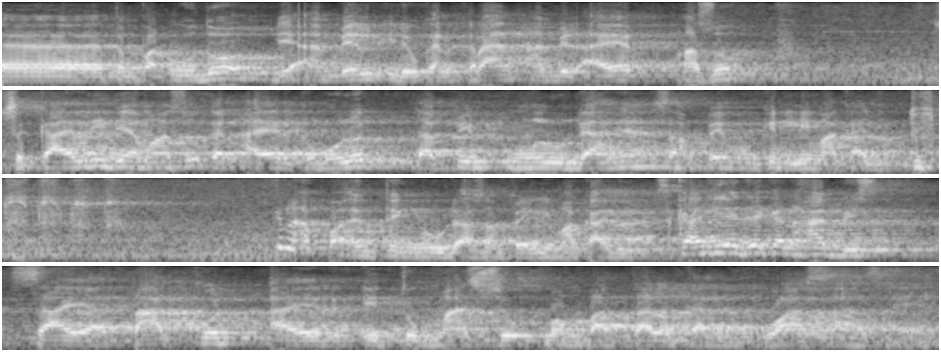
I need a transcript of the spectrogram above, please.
eh, tempat wudhu dia ambil hidupkan keran ambil air masuk. Sekali dia masukkan air ke mulut tapi meludahnya sampai mungkin lima kali. Tuh, tuh, tuh, tuh. kenapa enting ludah sampai lima kali? Sekali aja kan habis. Saya takut air itu masuk membatalkan puasa saya.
